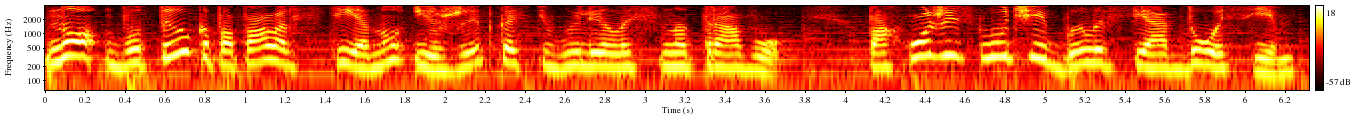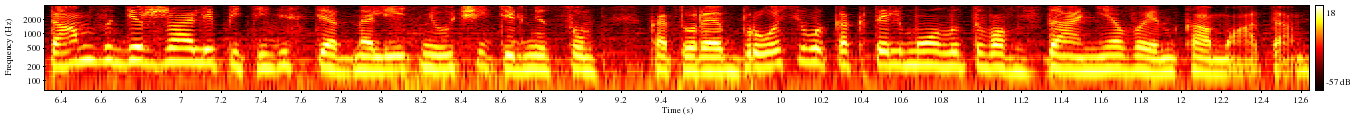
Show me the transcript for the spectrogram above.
Но бутылка попала в стену, и жидкость вылилась на траву. Похожий случай был и в Феодосии. Там задержали 51-летнюю учительницу, которая бросила коктейль Молотова в здание военкомата.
